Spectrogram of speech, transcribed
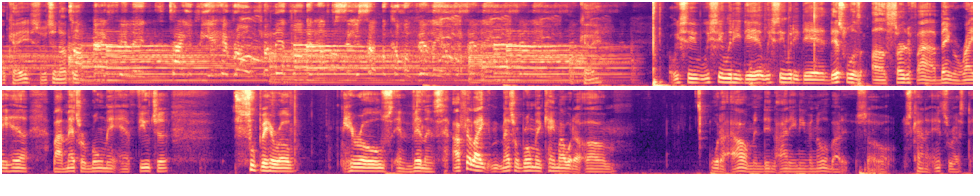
yourself switching up villain. Okay. We see we see what he did. We see what he did. This was a certified banger right here by Metro Boomin and Future. Superhero. heroes and villains. I feel like Metro Boomin came out with a um with an album and didn't I didn't even know about it. So it's kind of interesting.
